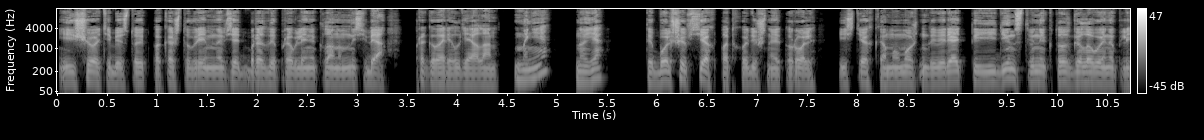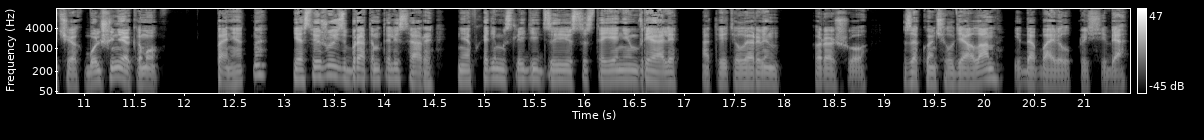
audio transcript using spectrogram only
И еще тебе стоит пока что временно взять бразды правления кланом на себя», — проговорил Диалан. «Мне? Но я...» «Ты больше всех подходишь на эту роль. Из тех, кому можно доверять, ты единственный, кто с головой на плечах. Больше некому». «Понятно. Я свяжусь с братом Талисары. Необходимо следить за ее состоянием в реале», — ответил Эрвин. «Хорошо», — закончил Диалан и добавил про себя.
